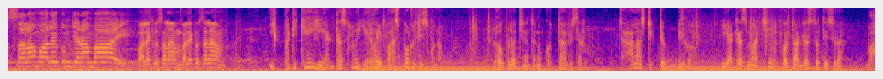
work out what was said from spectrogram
అస్సలం వాలేకుం జనాం బాయ్ వాలేకు సలాం వాలేకు సలాం ఇప్పటికే ఈ అడ్రస్లో ఇరవై పాస్పోర్ట్లు తీసుకున్నాం లోపల వచ్చిన తను కొత్త ఆఫీసరు చాలా స్ట్రిక్ట్ ఇదిగో ఈ అడ్రస్ మార్చి కొత్త అడ్రస్తో తీసురా బా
